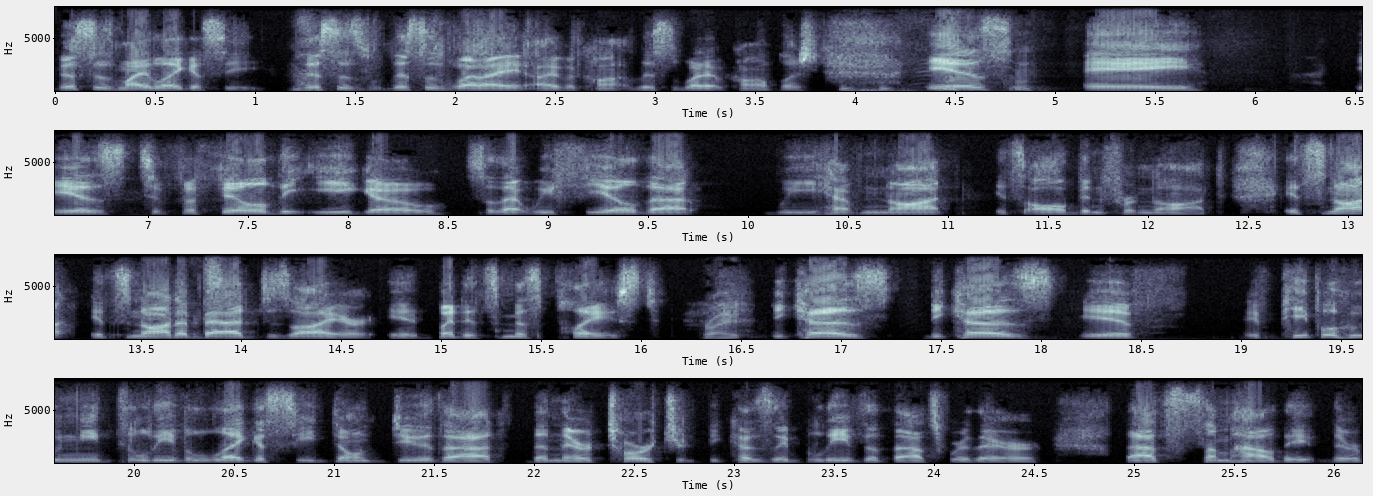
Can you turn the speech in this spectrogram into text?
this is my legacy. This is this is what i i've this is what i've accomplished is a is to fulfill the ego so that we feel that we have not it's all been for naught. It's not it's not a bad desire it but it's misplaced Right. because because if if people who need to leave a legacy don't do that then they're tortured because they believe that that's where their that's somehow they, their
